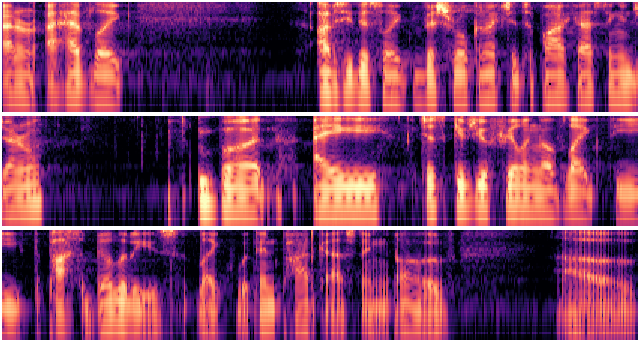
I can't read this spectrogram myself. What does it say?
I don't, I have like obviously this like visceral connection to podcasting in general, but I just gives you a feeling of like the the possibilities like within podcasting of of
